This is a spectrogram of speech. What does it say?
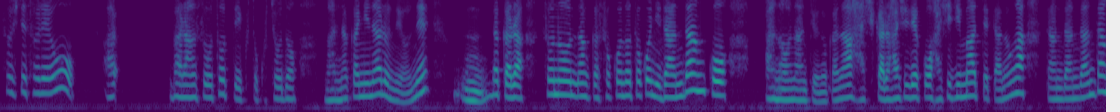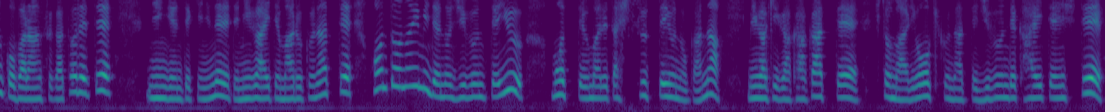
そしてそれをあバランスをとっていくとちょうど真ん中になるのよね。うん。だから、そのなんかそこのとこにだんだんこう、あの、なんていうのかな、端から端でこう走り回ってたのが、だんだんだんだんこうバランスが取れて、人間的に練れて磨いて丸くなって、本当の意味での自分っていう、持って生まれた質っていうのかな、磨きがかかって、一回り大きくなって自分で回転して、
